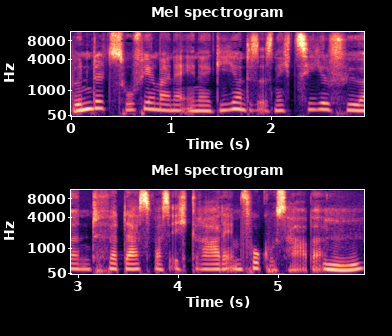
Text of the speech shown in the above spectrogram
bündelt zu viel meiner Energie und es ist nicht zielführend für das, was ich gerade im Fokus habe. Mhm.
